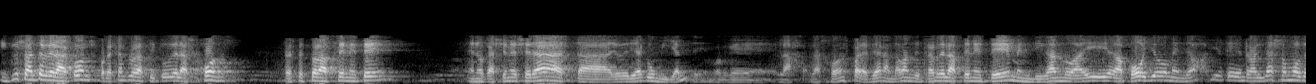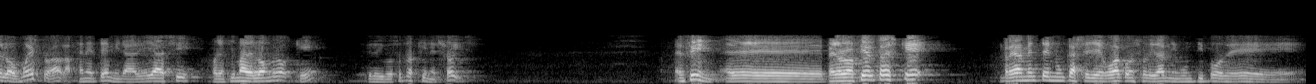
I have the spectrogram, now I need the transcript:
incluso antes de la CONS, por ejemplo, la actitud de las JONS respecto a la CNT, en ocasiones era hasta, yo diría que humillante, porque las jóvenes parecían que andaban detrás de la CNT mendigando ahí el apoyo, mendigando, oye, que en realidad somos de los vuestros, ah, la CNT miraría así por encima del hombro, ¿qué? Pero ¿y vosotros quiénes sois? En fin, eh, pero lo cierto es que realmente nunca se llegó a consolidar ningún tipo de,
